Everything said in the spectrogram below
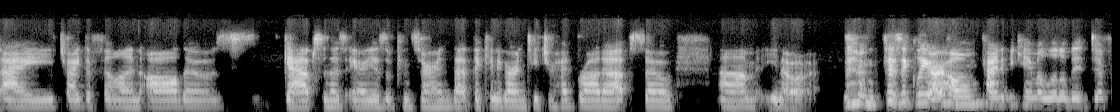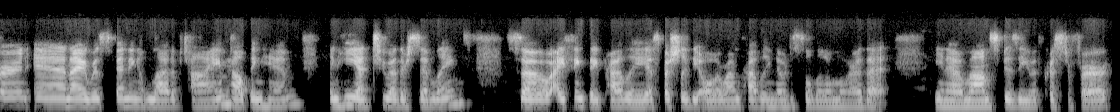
I tried to fill in all those gaps and those areas of concern that the kindergarten teacher had brought up. So um, you know physically our home kind of became a little bit different and i was spending a lot of time helping him and he had two other siblings so i think they probably especially the older one probably noticed a little more that you know mom's busy with christopher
